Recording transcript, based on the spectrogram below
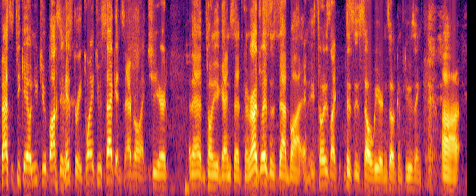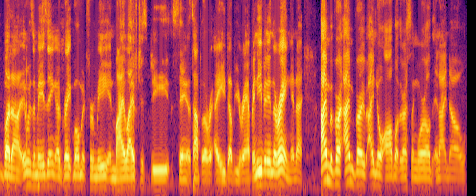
fastest TKO in YouTube boxing history, 22 seconds." And everyone like cheered. And then Tony again said, "Congratulations, Dadbot." And he, Tony's like, "This is so weird and so confusing," uh, but uh, it was amazing, a great moment for me in my life, just be standing at the top of the AEW ramp and even in the ring. And uh, I'm a very, I'm very, I know all about the wrestling world, and I know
